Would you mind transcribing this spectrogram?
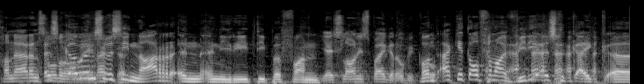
gaan nêrens sonder hom. Is Kouen soos die nar in in hierdie tipe van Jy slaan die spyker op die kop. Want ek het al van daai video's gekyk uh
